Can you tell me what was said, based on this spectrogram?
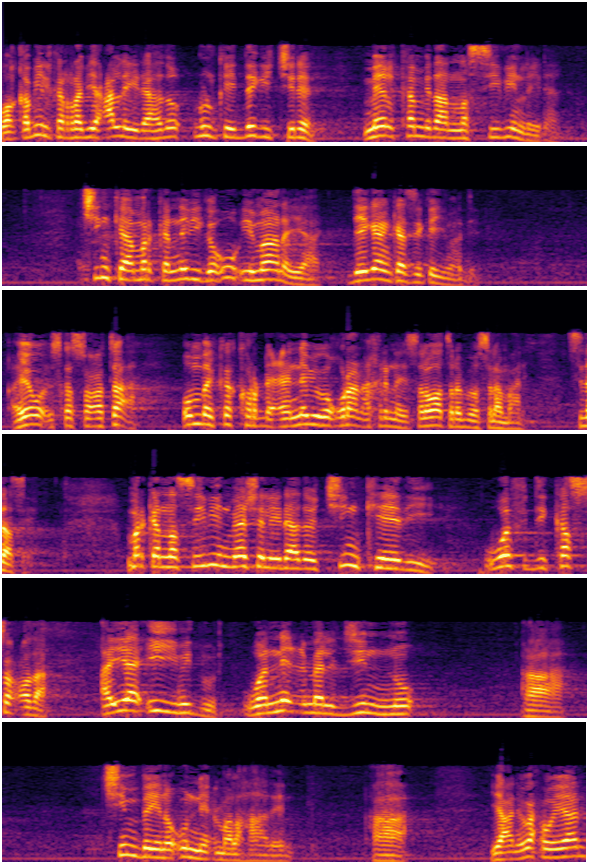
waa qabiilka rabiica la yidhaahdo dhulkay degi jireen meel ka midaa nasiibiin la yidhahdo jinkaa marka nebiga u imaanayaa deegaankaasay ka yimaadeen. Ayagoo iska socoto ah unbay ka kordhaceen nebigu qur'aan ahrinaya salawatu rabbi waslamu caleyh sidaas marka nasiibiin meesha la yidhahdo jinkeedii wafdi ka socda ayaa ii yimid buuhi wa nicma aljinnu jin bayna u nicmo lahaadeen. Yani waxa weeyaan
